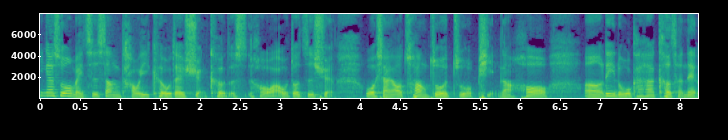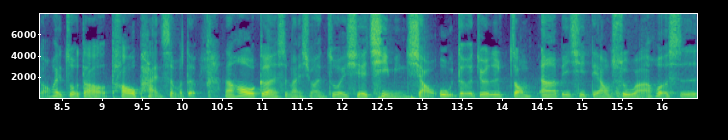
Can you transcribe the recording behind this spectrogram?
应该说，我每次上陶艺课，我在选课的时候啊，我都只选我想要创作的作品，然后呃，例如我看他课程内容会做到陶盘什么的，然后我个人是蛮喜欢做一些器皿小物的，就是总呃，比起雕塑啊，或者是。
